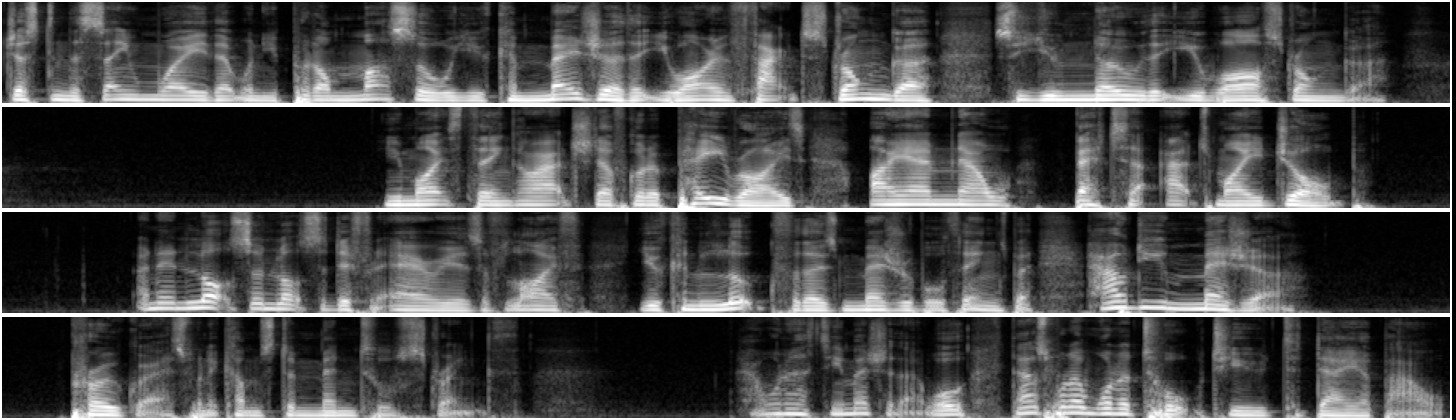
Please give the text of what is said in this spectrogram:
just in the same way that when you put on muscle, you can measure that you are in fact stronger, so you know that you are stronger. You might think, oh, actually, I've got a pay rise. I am now better at my job. And in lots and lots of different areas of life, you can look for those measurable things. But how do you measure progress when it comes to mental strength? How on earth do you measure that? Well, that's what I want to talk to you today about.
